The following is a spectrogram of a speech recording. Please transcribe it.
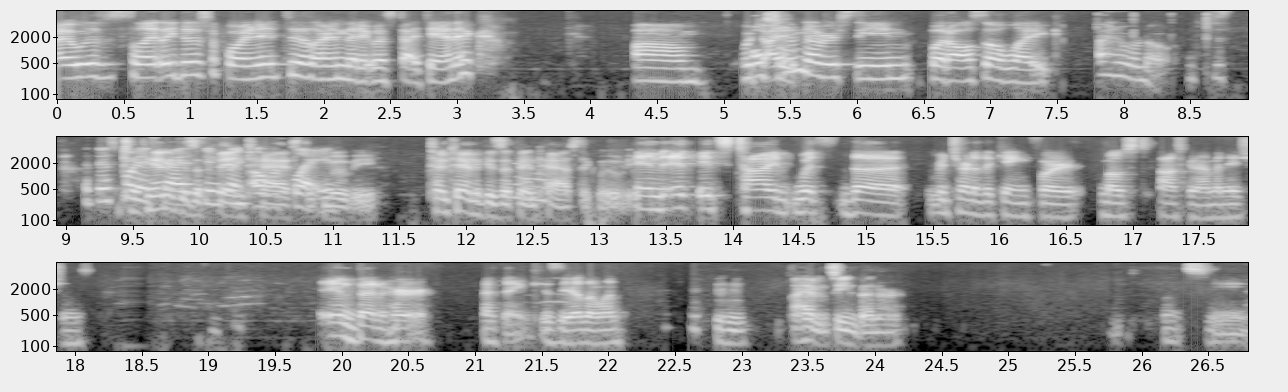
I was slightly disappointed to learn that it was Titanic, um, which also, I have never seen, but also like I don't know, just at this point, Titanic it seems like overplayed. Movie. Titanic is a yeah. fantastic movie, and it, it's tied with the Return of the King for most Oscar nominations, and Ben Hur, I think, is the other one. Mm-hmm. I haven't seen Ben Hur. Let's see.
